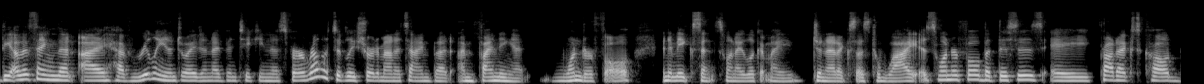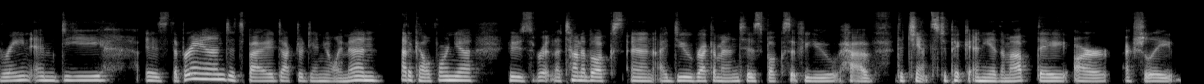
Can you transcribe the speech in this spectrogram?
The other thing that I have really enjoyed, and I've been taking this for a relatively short amount of time, but I'm finding it wonderful. And it makes sense when I look at my genetics as to why it's wonderful. But this is a product called Brain MD is the brand. It's by Dr. Daniel Amen out of California, who's written a ton of books. And I do recommend his books if you have the chance to pick any of them up. They are actually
